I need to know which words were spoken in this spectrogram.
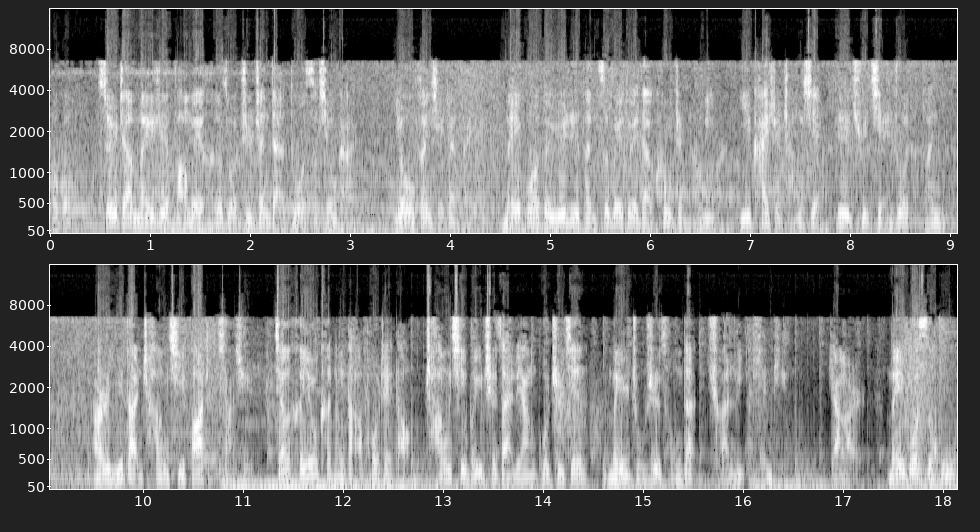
不过，随着美日防卫合作指针的多次修改，有分析认为，美国对于日本自卫队的控制能力已开始呈现日趋减弱的端倪。而一旦长期发展下去，将很有可能打破这道长期维持在两国之间美主日从的权力天平。然而，美国似乎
